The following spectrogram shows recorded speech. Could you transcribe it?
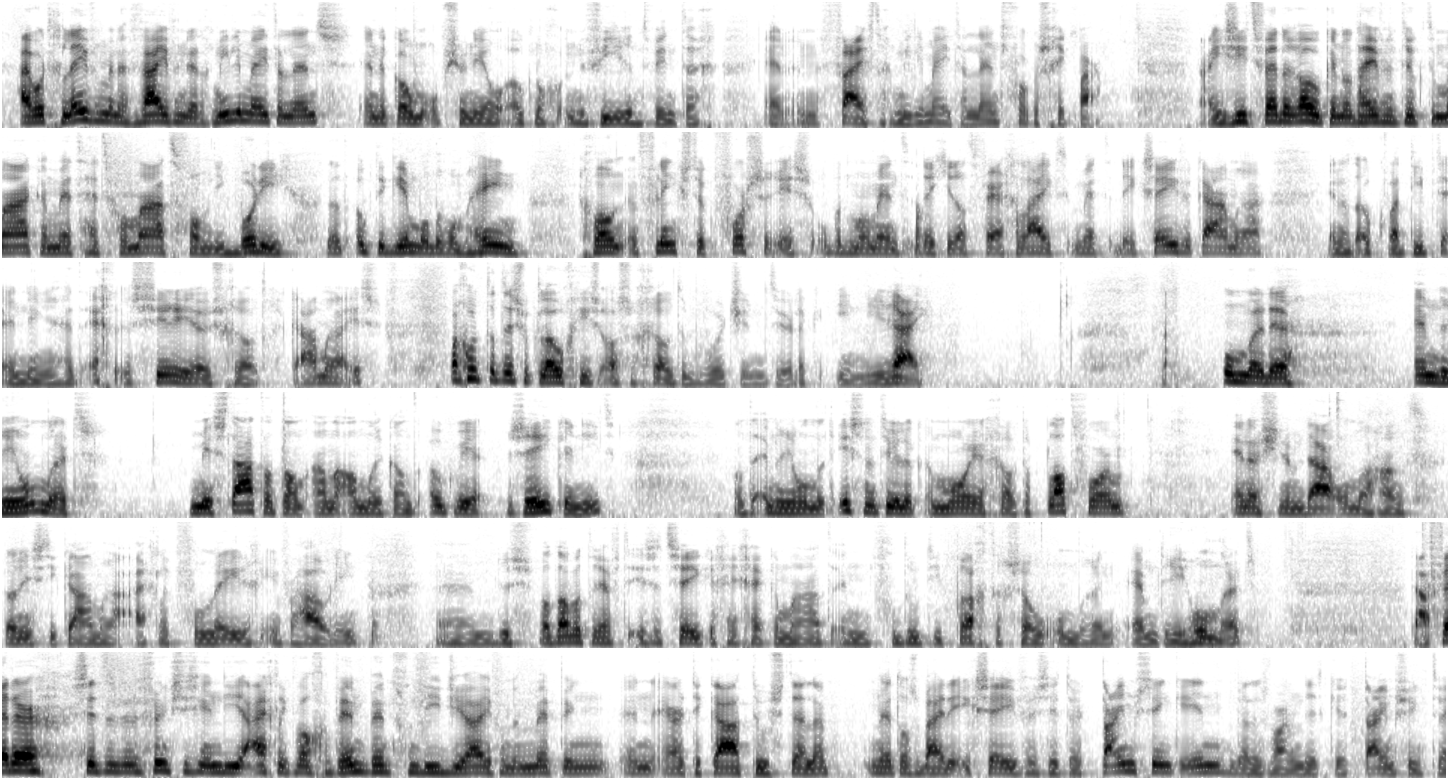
Hij wordt geleverd met een 35 mm lens en er komen optioneel ook nog een 24 en een 50 mm lens voor beschikbaar. Nou, je ziet verder ook, en dat heeft natuurlijk te maken met het formaat van die body, dat ook de gimbal eromheen gewoon een flink stuk forser is op het moment dat je dat vergelijkt met de X7 camera. En dat ook qua diepte en dingen het echt een serieus grotere camera is. Maar goed, dat is ook logisch als een grote broertje natuurlijk in die rij. Nou, onder de M300 misstaat dat dan aan de andere kant ook weer zeker niet. Want de M300 is natuurlijk een mooie grote platform. En als je hem daaronder hangt, dan is die camera eigenlijk volledig in verhouding. Um, dus wat dat betreft is het zeker geen gekke maat en voldoet hij prachtig zo onder een M300. Nou, verder zitten er de functies in die je eigenlijk wel gewend bent van DJI, van de mapping en RTK toestellen. Net als bij de X7 zit er TimeSync in, weliswaar dit keer TimeSync 2.0.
